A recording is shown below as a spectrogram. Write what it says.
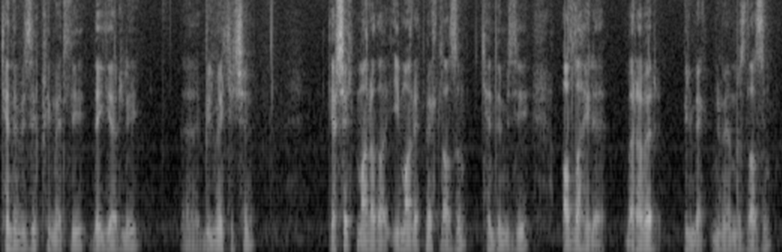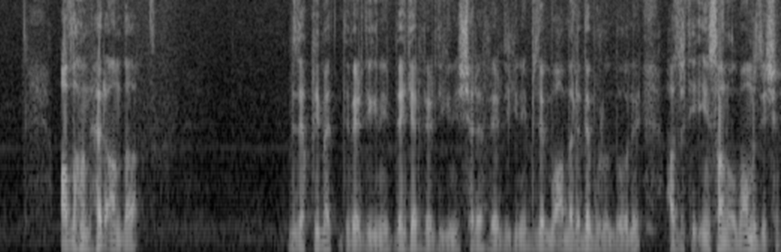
kendimizi kıymetli, değerli e, bilmek için gerçek manada iman etmek lazım. Kendimizi Allah ile beraber bilmek bilmemiz lazım. Allah'ın her anda bize kıymet verdiğini, değer verdiğini, şeref verdiğini, bize muamelede bulunduğunu, Hazreti insan olmamız için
